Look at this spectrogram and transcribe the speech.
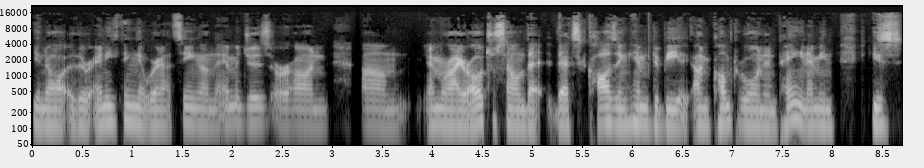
you know, is there anything that we're not seeing on the images or on um, MRI or ultrasound that that's causing him to be uncomfortable and in pain? I mean, he's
